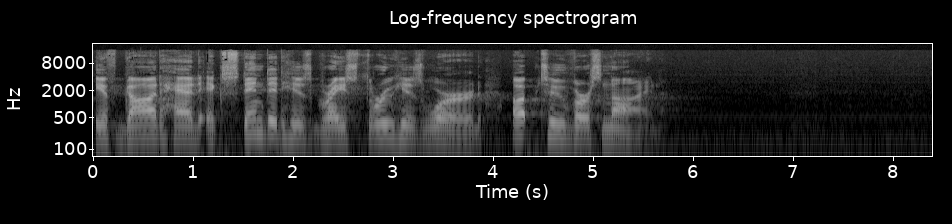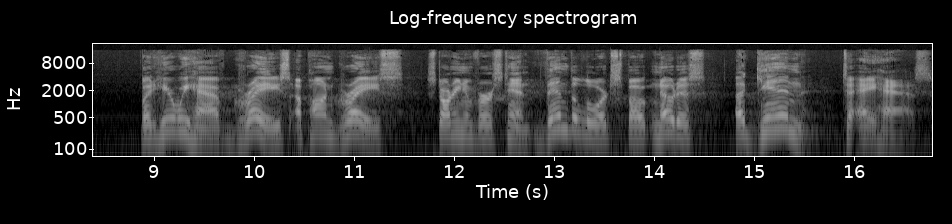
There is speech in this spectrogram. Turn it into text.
if God had extended his grace through his word up to verse 9. But here we have grace upon grace, starting in verse 10. Then the Lord spoke, notice, again to Ahaz.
